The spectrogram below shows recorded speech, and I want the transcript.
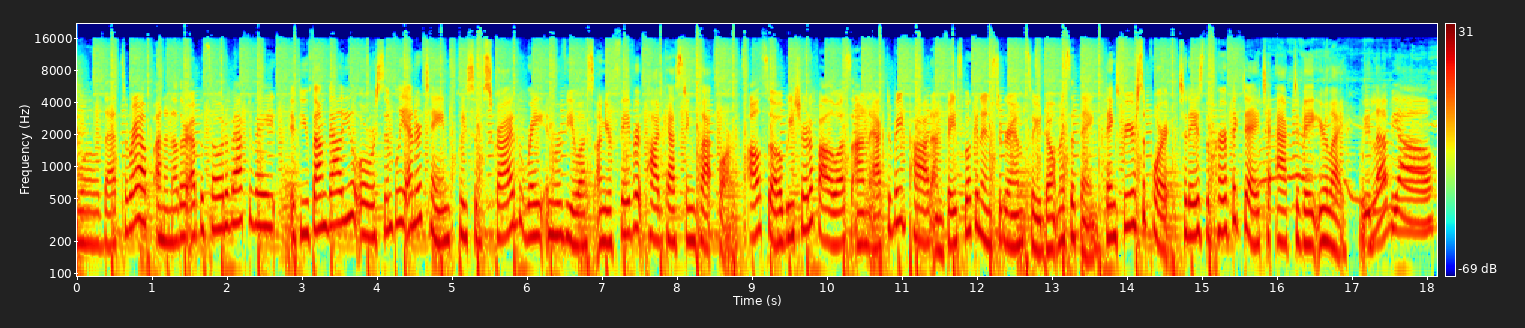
Well, that's a wrap on another episode of Activate. If you found value or were simply entertained, please subscribe, rate, and review us on your favorite podcasting platform. Also, be sure to follow us on Activate Pod on Facebook and Instagram so you don't miss a thing. Thanks for your support. Today is the perfect day to activate your life. We love y'all.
